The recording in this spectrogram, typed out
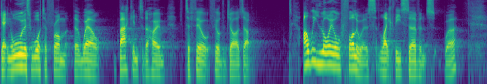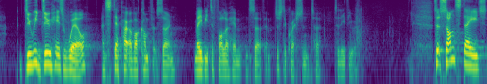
getting all this water from the well back into the home to fill, fill the jars up, are we loyal followers like these servants were? Do we do his will and step out of our comfort zone, maybe to follow him and serve him? Just a question to, to leave you with. So, at some stage,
